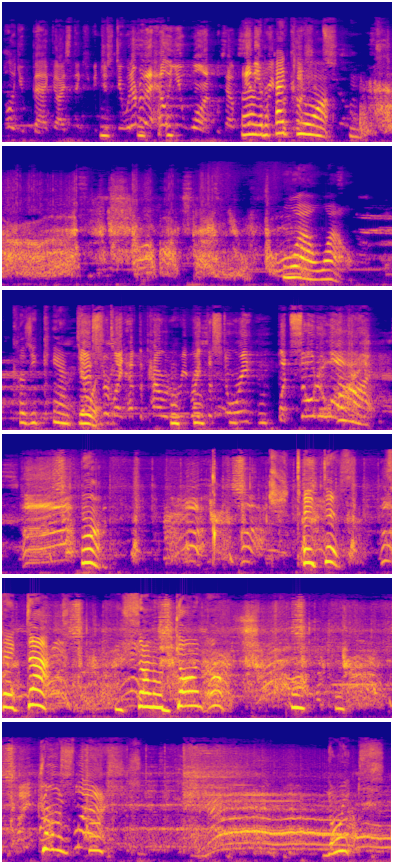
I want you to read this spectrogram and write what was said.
All you bad guys think you can just do whatever the hell you want without Whatever any the heck you want. Well, well. Because you can't do Dexter it. might have the power to rewrite the story, but so do I. Huh? Take this. Take that. You son of a gun. Oh. John. Slash! Yoinks.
